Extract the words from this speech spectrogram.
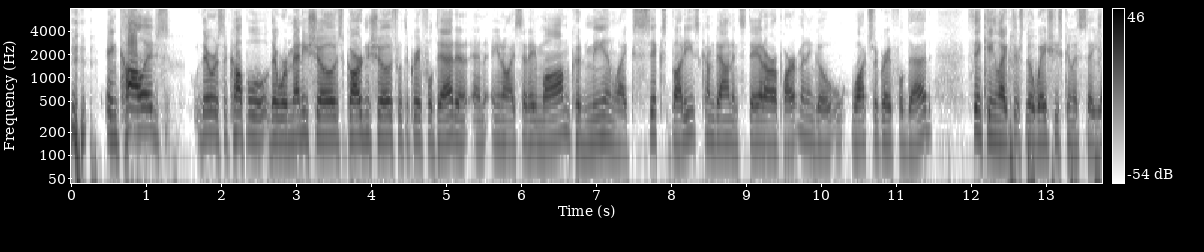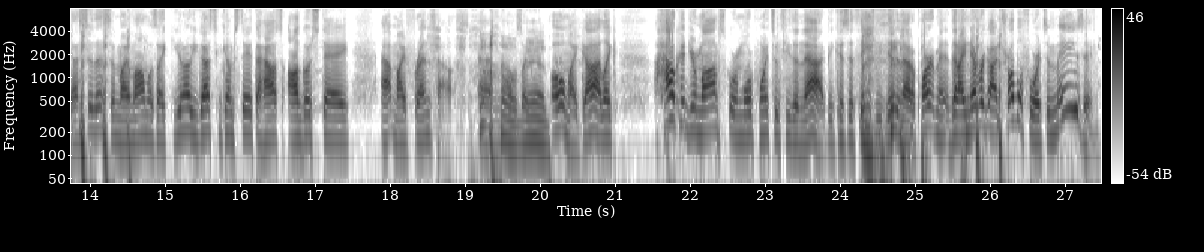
in college there was a couple there were many shows garden shows with the grateful dead and, and you know i said hey mom could me and like six buddies come down and stay at our apartment and go watch the grateful dead? Thinking like there's no way she's going to say yes to this. And my mom was like you know you guys can come stay at the house. I'll go stay at my friend's house. And oh, i was oh, like man. oh my god like how could your mom score more points with you than that? Because the things we did in that apartment that i never got in trouble for it's amazing.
